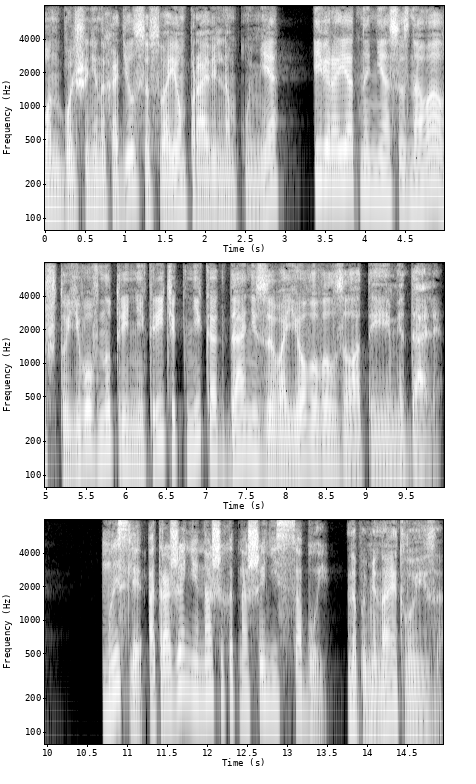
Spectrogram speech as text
Он больше не находился в своем правильном уме и, вероятно, не осознавал, что его внутренний критик никогда не завоевывал золотые медали. Мысли — отражение наших отношений с собой, напоминает Луиза.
